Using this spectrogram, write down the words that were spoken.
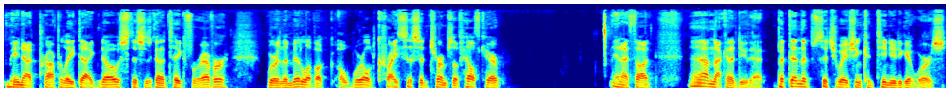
may not properly diagnose. This is going to take forever. We're in the middle of a, a world crisis in terms of healthcare. And I thought, eh, I'm not going to do that. But then the situation continued to get worse.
